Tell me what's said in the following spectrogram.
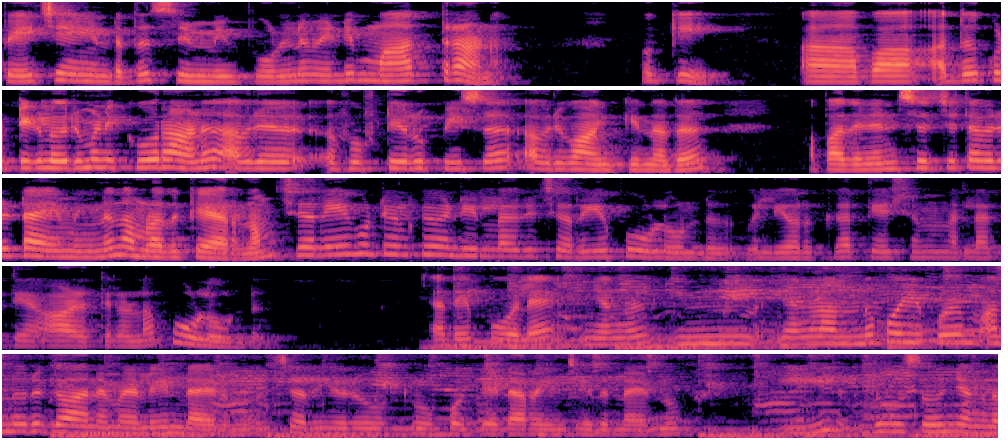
പേ ചെയ്യേണ്ടത് സ്വിമ്മിംഗ് പൂളിന് വേണ്ടി മാത്രമാണ് ഓക്കെ അപ്പോൾ അത് കുട്ടികൾ ഒരു മണിക്കൂറാണ് അവർ ഫിഫ്റ്റി റുപ്പീസ് അവർ വാങ്ങിക്കുന്നത്. അപ്പോൾ അതിനനുസരിച്ചിട്ട് അവർ ടൈമിങ്ങിന് നമ്മളത് കയറണം. ചെറിയ കുട്ടികൾക്ക് വേണ്ടിയുള്ള ഒരു ചെറിയ പൂളും ഉണ്ട് വലിയവർക്ക് അത്യാവശ്യം നല്ല ആഴത്തിലുള്ള പൂളും ഉണ്ട് അതേപോലെ ഞങ്ങൾ ഇന്ന് ഞങ്ങൾ അന്ന് പോയപ്പോഴും അന്നൊരു ഗാനമേള ഉണ്ടായിരുന്നു. ചെറിയൊരു ട്രൂപ്പൊക്കെ ആയിട്ട് അറേഞ്ച് ചെയ്തിട്ടുണ്ടായിരുന്നു. ഈ ദിവസവും ഞങ്ങൾ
